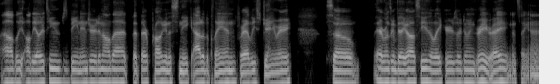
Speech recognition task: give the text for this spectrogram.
all the all the other teams being injured and all that that they're probably going to sneak out of the play-in for at least January. So everyone's gonna be like, "Oh, see, the Lakers are doing great, right?" And it's like, eh.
